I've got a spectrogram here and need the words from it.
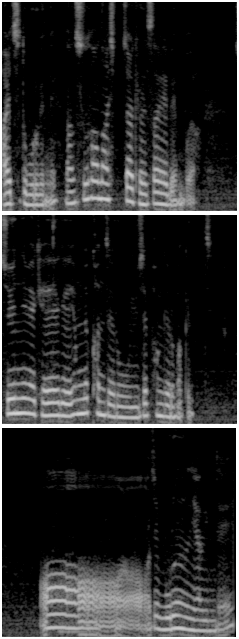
알지도 모르겠네. 난 수선화 십자 결사의 멤버야. 주인님의 계획에 협력한 죄로 유죄 판결을 받게 됐지. 어... 아직 모르는 이야기인데.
